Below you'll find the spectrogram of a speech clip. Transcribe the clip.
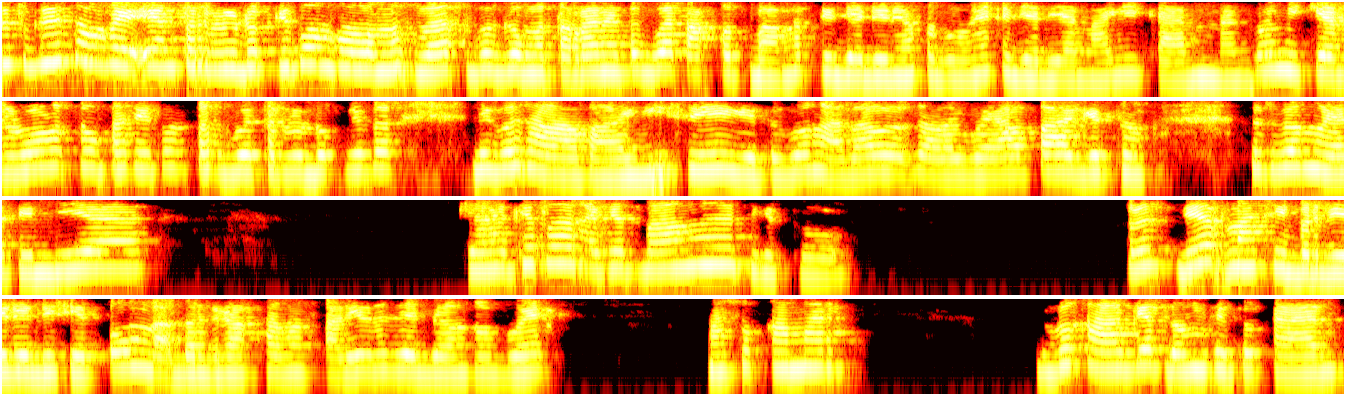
terus gue sampai yang terduduk itu sampai lemes banget gue gemeteran itu gue takut banget kejadian yang sebelumnya kejadian lagi kan. Nah gue mikir dulu tuh pas itu pas gue terduduk gitu ini gue salah apa lagi sih gitu gue nggak tahu salah gue apa gitu. Terus gue ngeliatin dia kaget lah kaget banget gitu terus dia masih berdiri di situ nggak bergerak sama sekali. Terus dia bilang ke gue masuk kamar. Gue kaget dong situ kan.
